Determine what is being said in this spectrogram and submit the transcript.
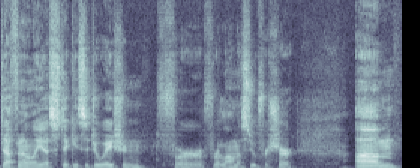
definitely a sticky situation for for Lama Su for sure. Um.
